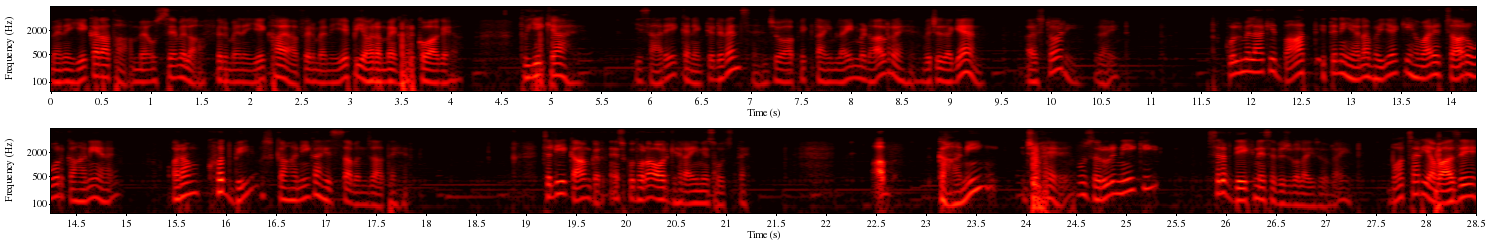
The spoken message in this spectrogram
मैंने ये करा था, मैं उससे मिला, फिर मैंने ये खाया, फिर मैंने ये पिया और अब मैं घर को आ गया। तो ये क्या है? ये सारे कनेक्टेड इवेंट्स हैं जो आप एक टाइमलाइन में डाल रहे हैं which is again a story right कुल मिला के बात इतनी है ना भैया कि हमारे चारों ओर कहानियाँ हैं और हम खुद भी उस कहानी का हिस्सा बन जाते हैं। चलिए काम करते हैं, इसको थोड़ा और गहराई में सोचते हैं। अब कहानी जो है, वो ज़रूरी नहीं है कि सिर्फ़ देखने से विजुअलाइज हो राइट बहुत सारी आवाज़ें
